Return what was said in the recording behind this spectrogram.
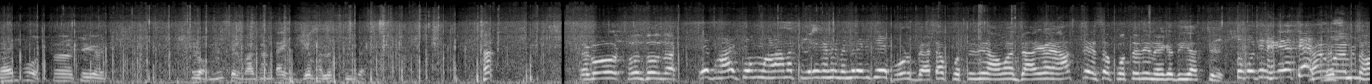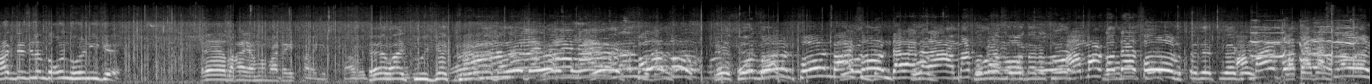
nine four হ্যাঁ ঠিক আছে। রমেশের বাগানটা হেগে ভালো ঠিক আছে দেখো শোন শোন এ ভাই তোর মারা আমার ছেলেকে এখানে বেঁধে রেখেছে তোর বেটা প্রতিদিন আমার জায়গায় আসছে এসে প্রতিদিন হেঁকে দিয়ে যাচ্ছে তো কদিন হেগে যাচ্ছে হ্যাঁ আমি ভাগ দিয়েছিলাম তখন ধরে নিকে এ ভাই আমার বাটাকে ছাড়া গেছে এ ভাই তুই যে আমার কথা শোন। আমার কথা শোন। আমার কথাটা শোন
